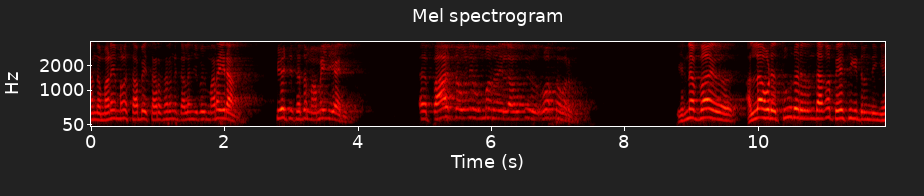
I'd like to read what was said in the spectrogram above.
அந்த மனைமலை சபை சரசரன்னு கலைஞ்சு போய் மறைகிறாங்க பேச்சு சத்தம் அமைதியாகி அதை பார்த்த உடனே உமர் அலி அல்லாவுக்கு ரோசம் வருது. என்னப்பா அல்லாஹுடைய தூதர் இருந்தாங்க பேசிக்கிட்டு இருந்தீங்க.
